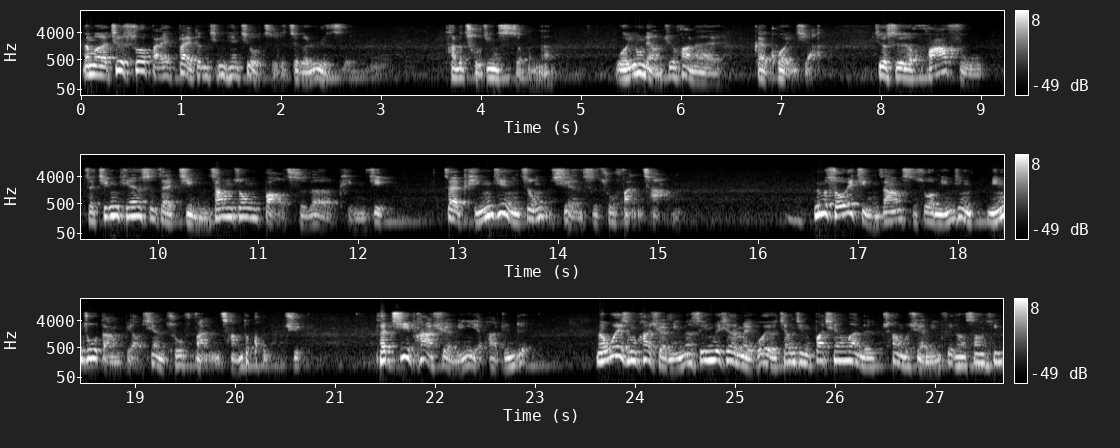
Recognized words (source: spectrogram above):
那么就说白拜登今天就职这个日子，他的处境是什么呢？我用两句话来概括一下，就是华府在今天是在紧张中保持了平静，在平静中显示出反常。那么所谓紧张，是说民进民主党表现出反常的恐惧，他既怕选民也怕军队。那为什么怕选民呢？是因为现在美国有将近八千万的创普选民非常伤心，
